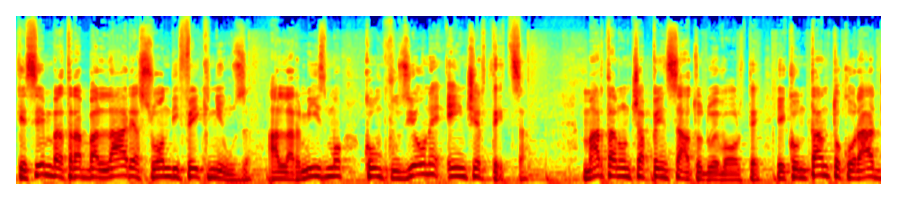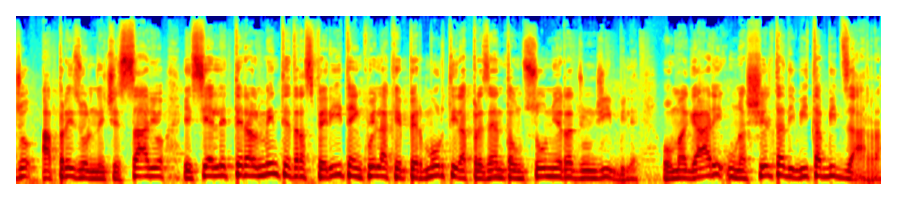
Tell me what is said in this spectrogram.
che sembra traballare a suon di fake news, allarmismo, confusione e incertezza. Marta non ci ha pensato due volte e con tanto coraggio ha preso il necessario e si è letteralmente trasferita in quella che per molti rappresenta un sogno irraggiungibile o magari una scelta di vita bizzarra.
